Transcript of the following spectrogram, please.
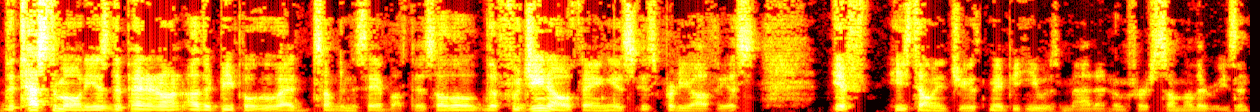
the testimony is dependent on other people who had something to say about this. Although the Fujino thing is, is pretty obvious. If he's telling the truth, maybe he was mad at him for some other reason.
